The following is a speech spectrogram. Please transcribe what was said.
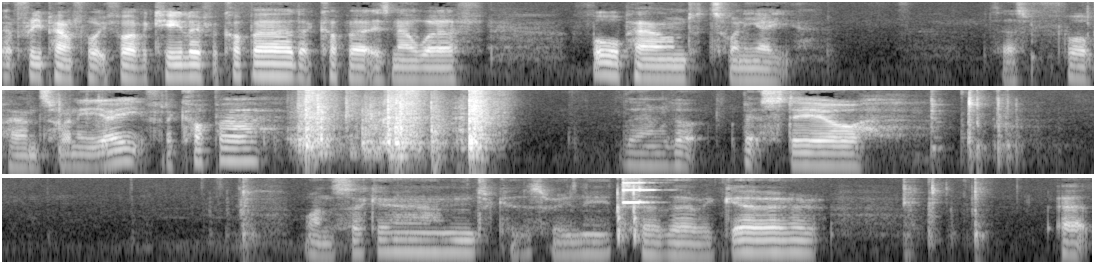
at three pound forty five a kilo for copper, that copper is now worth £4.28. So that's £4.28 for the copper. Then we've got a bit of steel. One second, because we need to, there we go. At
